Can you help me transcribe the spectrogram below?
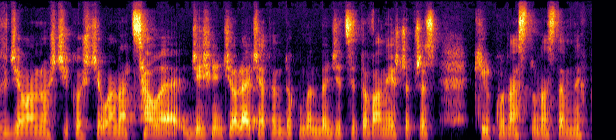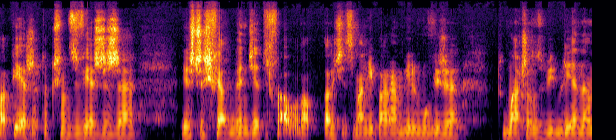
w działalności Kościoła na całe dziesięciolecia. Ten dokument będzie cytowany jeszcze przez kilkunastu następnych papieży. To ksiądz wierzy, że jeszcze świat będzie trwał. No, ojciec Mani Parambil mówi, że tłumacząc Biblię na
